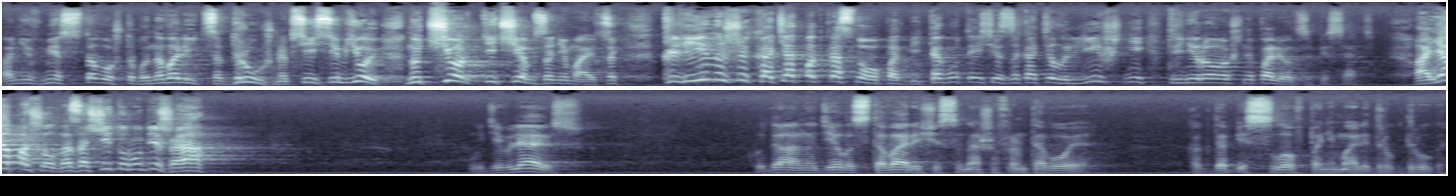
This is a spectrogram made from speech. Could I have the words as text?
Они вместо того, чтобы навалиться дружно, всей семьей, ну черти чем занимаются. Клинышек хотят под Краснова подбить, как будто если захотел лишний тренировочный полет записать. А я пошел на защиту рубежа. Удивляюсь, куда оно делось товарищество наше фронтовое, когда без слов понимали друг друга.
